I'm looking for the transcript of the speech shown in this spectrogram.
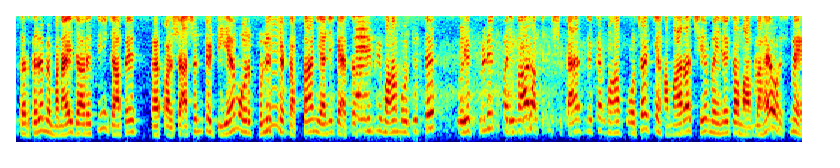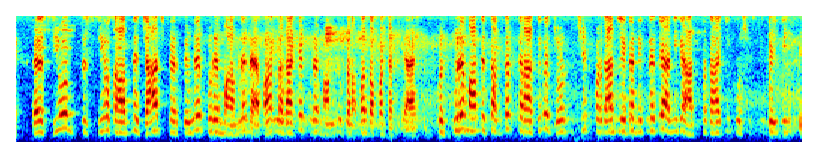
सरदरे में मनाई जा रही थी जहाँ पे प्रशासन के डीएम और पुलिस के हम्म। कप्तान यानी कि एसएसपी भी वहाँ मौजूद थे। तो ये पीड़ित परिवार अपनी शिकायत लेकर वहाँ पहुँचा कि हमारा छह महीने का मामला है और इसमें सीओ सीओ साहब ने जाँच करते हुए पूरे मामले में एफ़ लगा के पूरे मामले को रफा दफ़ा कर दिया है। उस पूरे मामले से अवगत कराते हुए जो शीट प्रदान लेकर निकले थे, यानी कि आत्मदाह की कोशिश की गई थी,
